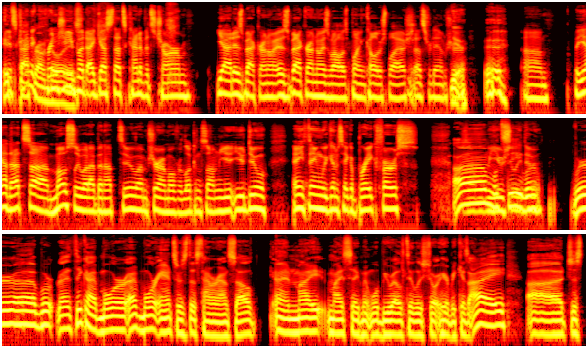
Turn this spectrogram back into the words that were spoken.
it's, kind of cringy, noise. but I guess that's kind of its charm. Yeah, it is background noise. It was background noise while I was playing Color Splash. That's for damn sure. Yeah. Um, but yeah, that's uh, mostly what I've been up to. I'm sure I'm overlooking some. You you do anything? We're gonna take a break first? Is that what um we let's usually see. do. We're, uh we're I think I have more I have more answers this time around, so I'll and my my segment will be relatively short here because I uh just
